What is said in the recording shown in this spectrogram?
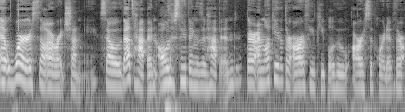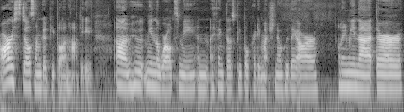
At worst, they'll outright shun me. So that's happened. All those three things have happened. There, I'm lucky that there are a few people who are supportive. There are still some good people in hockey um, who mean the world to me, and I think those people pretty much know who they are. And I mean that there are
